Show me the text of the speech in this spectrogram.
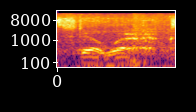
still work.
